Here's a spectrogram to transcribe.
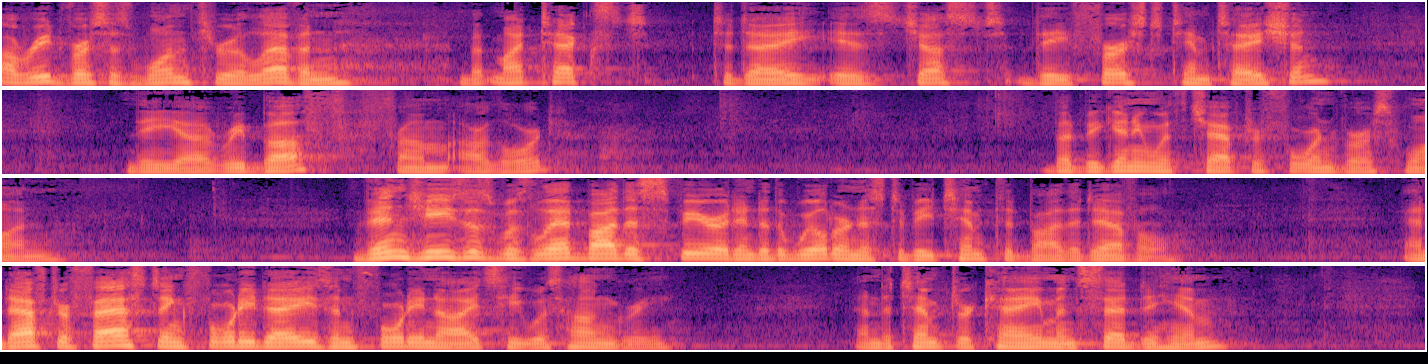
I'll read verses 1 through 11, but my text today is just the first temptation, the uh, rebuff from our Lord. But beginning with chapter 4 and verse 1. Then Jesus was led by the Spirit into the wilderness to be tempted by the devil. And after fasting 40 days and 40 nights, he was hungry. And the tempter came and said to him,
